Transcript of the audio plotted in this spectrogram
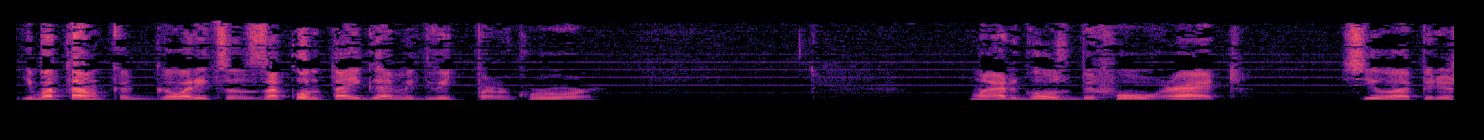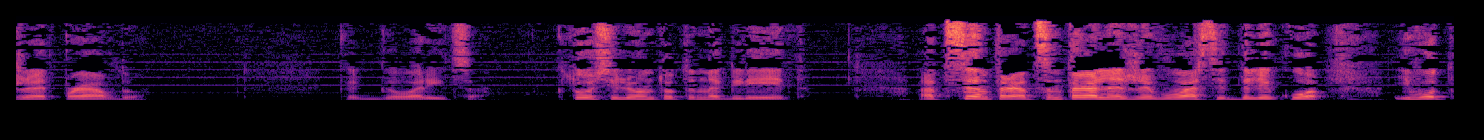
ибо там, как говорится, закон тайга, медведь прокурор. Might goes before right. Сила опережает правду, как говорится. Кто силен, тот и наглеет. От центра, от центральной же власти далеко. И вот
